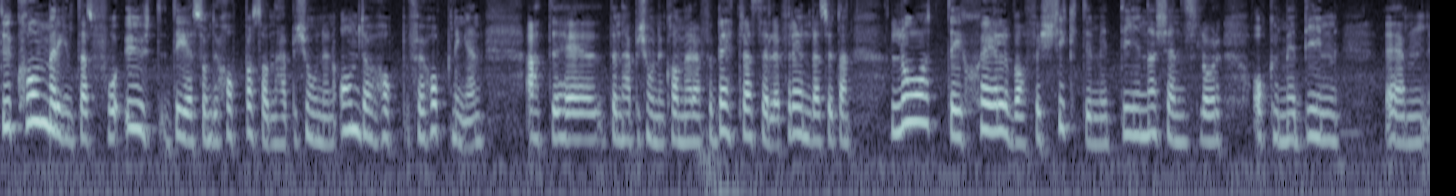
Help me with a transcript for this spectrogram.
Du kommer inte att få ut det som du hoppas av den här personen om du har förhoppningen att eh, den här personen kommer att förbättras eller förändras. Utan låt dig själv vara försiktig med dina känslor och med din um,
